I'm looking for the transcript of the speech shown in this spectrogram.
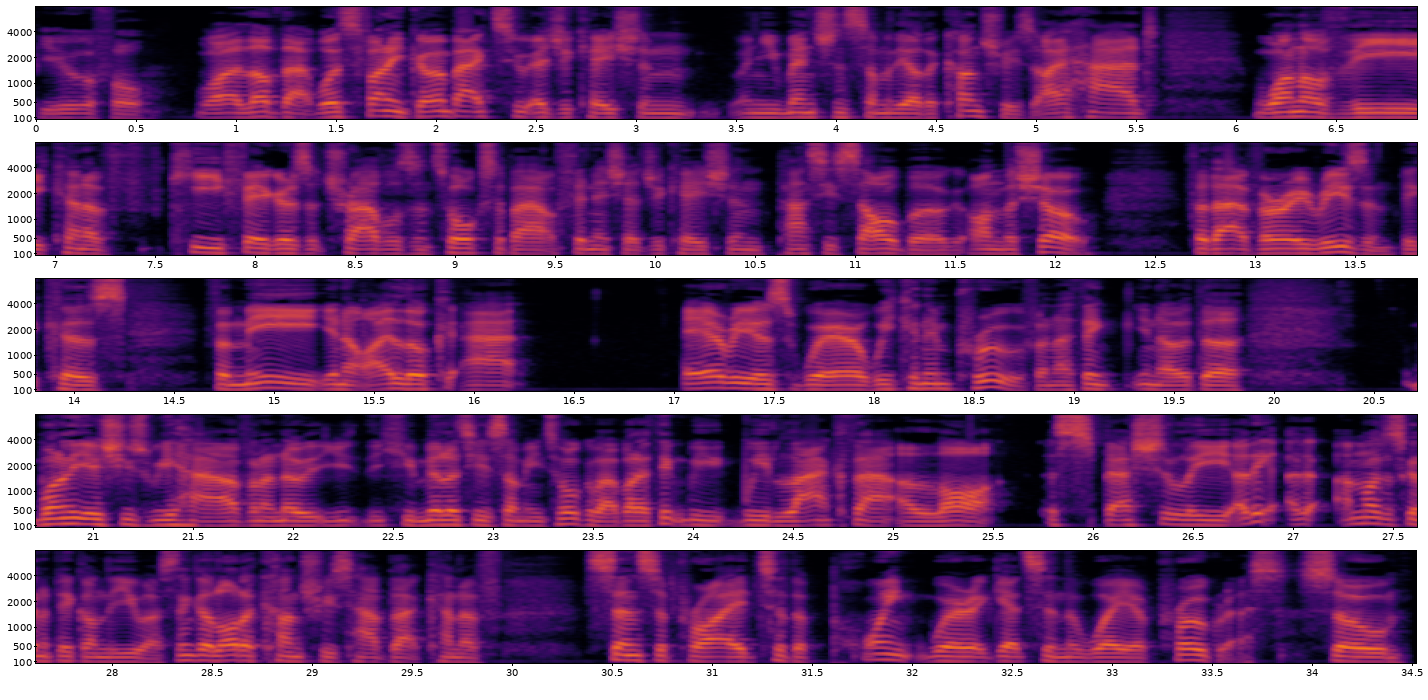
Beautiful. Well, I love that. Well, it's funny going back to education when you mentioned some of the other countries. I had one of the kind of key figures that travels and talks about Finnish education, Pasi Sahlberg, on the show for that very reason. Because for me, you know, I look at areas where we can improve. And I think, you know, the, one of the issues we have, and I know you, the humility is something you talk about, but I think we, we lack that a lot, especially, I think, I'm not just going to pick on the US. I think a lot of countries have that kind of sense of pride to the point where it gets in the way of progress. So,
